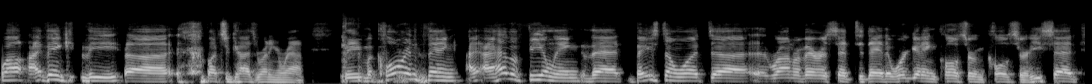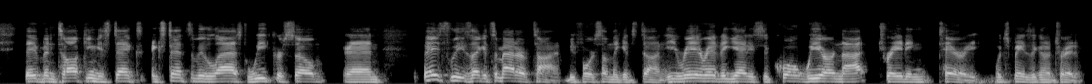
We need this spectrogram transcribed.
Well, I think the uh, bunch of guys running around. The McLaurin thing, I, I, have a feeling that based on what uh, Ron Rivera said today, that we're getting closer and closer. He said they've been talking extens- extensively the last week or so, and basically he's like it's a matter of time before something gets done. He reiterated again. He said, "quote We are not trading Terry," which means they're going to trade him.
